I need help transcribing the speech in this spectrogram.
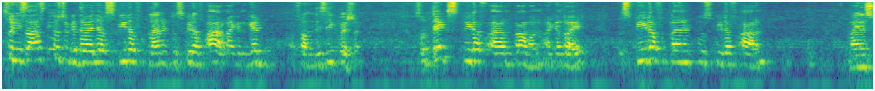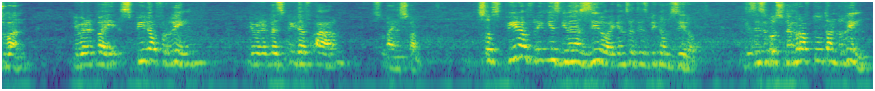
So he's asking us to get the value of speed of planet to speed of arm, I can get from this equation. So take speed of arm common, I can write speed of planet to speed of arm minus 1 divided by speed of ring divided by speed of arm, so minus 1. So speed of ring is given as 0, I can say this becomes 0. This is equals to number of tooth on ring,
